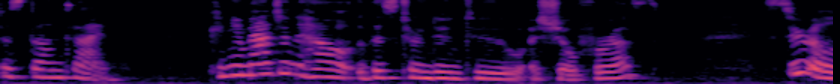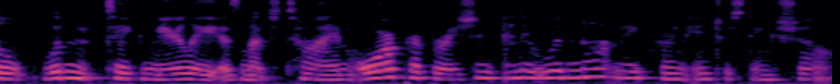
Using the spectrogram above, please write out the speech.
just on time. Can you imagine how this turned into a show for us? Cereal wouldn't take nearly as much time or preparation, and it would not make for an interesting show.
